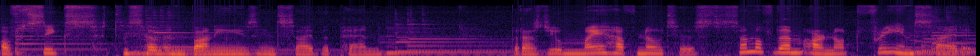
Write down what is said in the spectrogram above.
of six to seven bunnies inside the pen, but as you may have noticed, some of them are not free inside it,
